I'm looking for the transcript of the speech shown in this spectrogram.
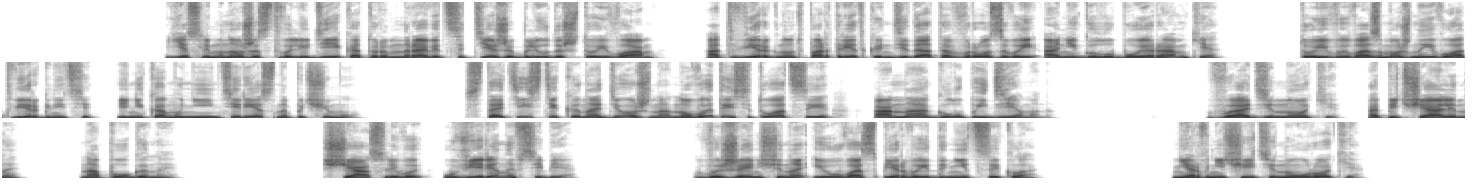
Если множество людей, которым нравятся те же блюда, что и вам, отвергнут портрет кандидата в розовой, а не голубой рамке, то и вы, возможно, его отвергнете, и никому не интересно почему. Статистика надежна, но в этой ситуации она глупый демон. Вы одиноки, опечалены, напуганы, счастливы, уверены в себе. Вы женщина, и у вас первые дни цикла, Нервничаете на уроке?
